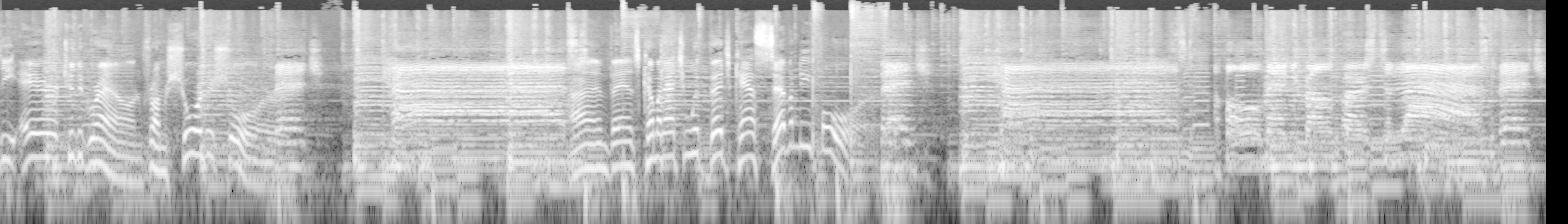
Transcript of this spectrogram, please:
the air to the ground, from shore to shore. Vegcast. I'm Vance coming at you with VegCast 74. Vegcast. A full menu from first to last. Vegcast.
